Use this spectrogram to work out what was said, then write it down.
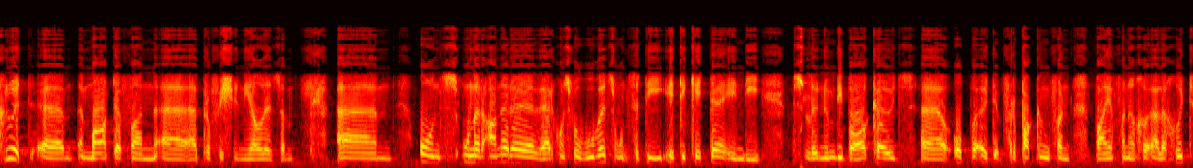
groot ehm uh, mate van uh professionalisme. Ehm um, ons onder andere werk ons vir Woolworths, ons sit die etikette en die hulle noem die barcodes uh op uh, verpakking van baie van hulle goed.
